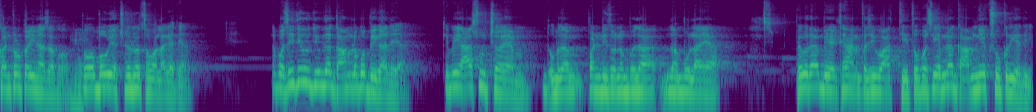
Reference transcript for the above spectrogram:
કંટ્રોલ કરી ના શકો. તો બહુ એક્સિડન્ટો થવા લાગે ત્યાં. પછી તેવું થયું બધા ગામ લોકો ભેગા થયા કે ભાઈ આ શું છે એમ? તો બધા પંડિતોને બધા બધા બોલાયા. પછી બધા બેઠા અને પછી વાત થઈ. તો પછી એમના ગામની એક છોકરી હતી.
